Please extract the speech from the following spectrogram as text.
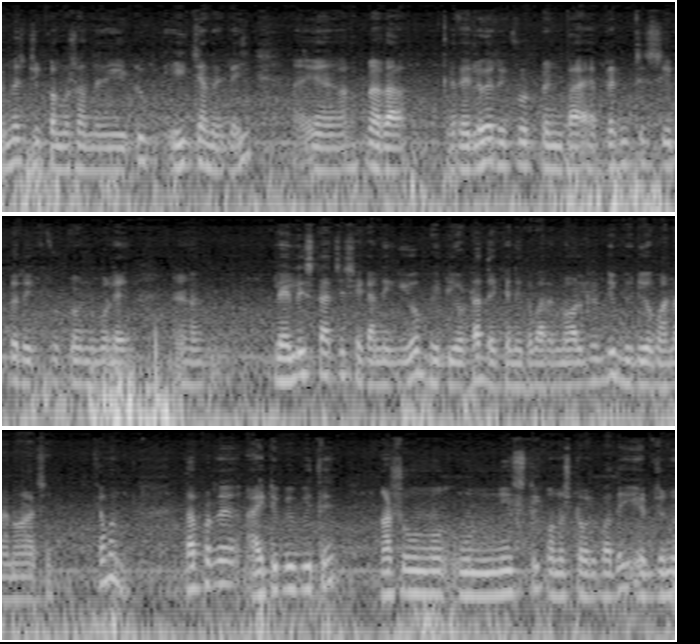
এমএসডি কর্মসন্ধান ইউটিউব এই চ্যানেলেই আপনারা রেলওয়ে রিক্রুটমেন্ট বা অ্যাপ্রেন্টিসশিপ রিক্রুটমেন্ট বলে প্লেলিস্ট আছে, সেখানে গিয়েও ভিডিওটা দেখে নিতে পারেন। অলরেডি ভিডিও বানানো আছে। কেমন? তারপরে আইটিপিপিতে আটশো উনিশটি কনস্টেবল পদে, এর জন্য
